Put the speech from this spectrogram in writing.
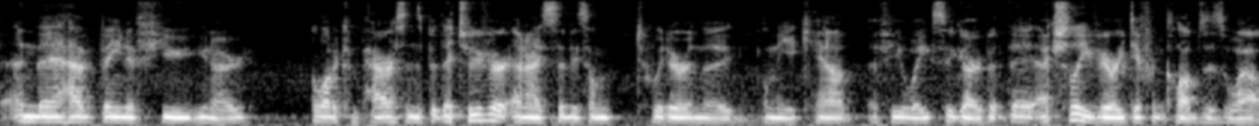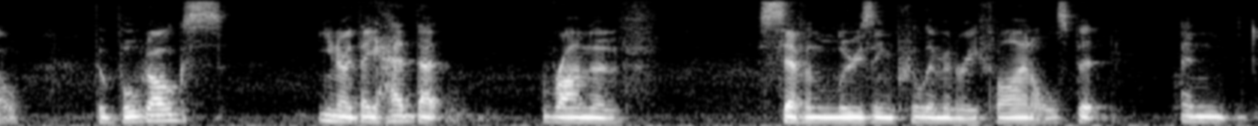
and there have been a few, you know, a lot of comparisons, but they're two very. And I said this on Twitter and the on the account a few weeks ago, but they're actually very different clubs as well. The Bulldogs, you know, they had that run of seven losing preliminary finals, but and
